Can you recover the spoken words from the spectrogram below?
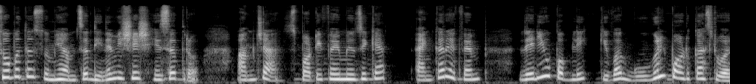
सोबतच तुम्ही आमचं दिनविशेष हे सत्र आमच्या स्पॉटीफाय म्युझिक ॲप अँकर एफ एम रेडिओ पब्लिक किंवा गुगल पॉडकास्टवर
